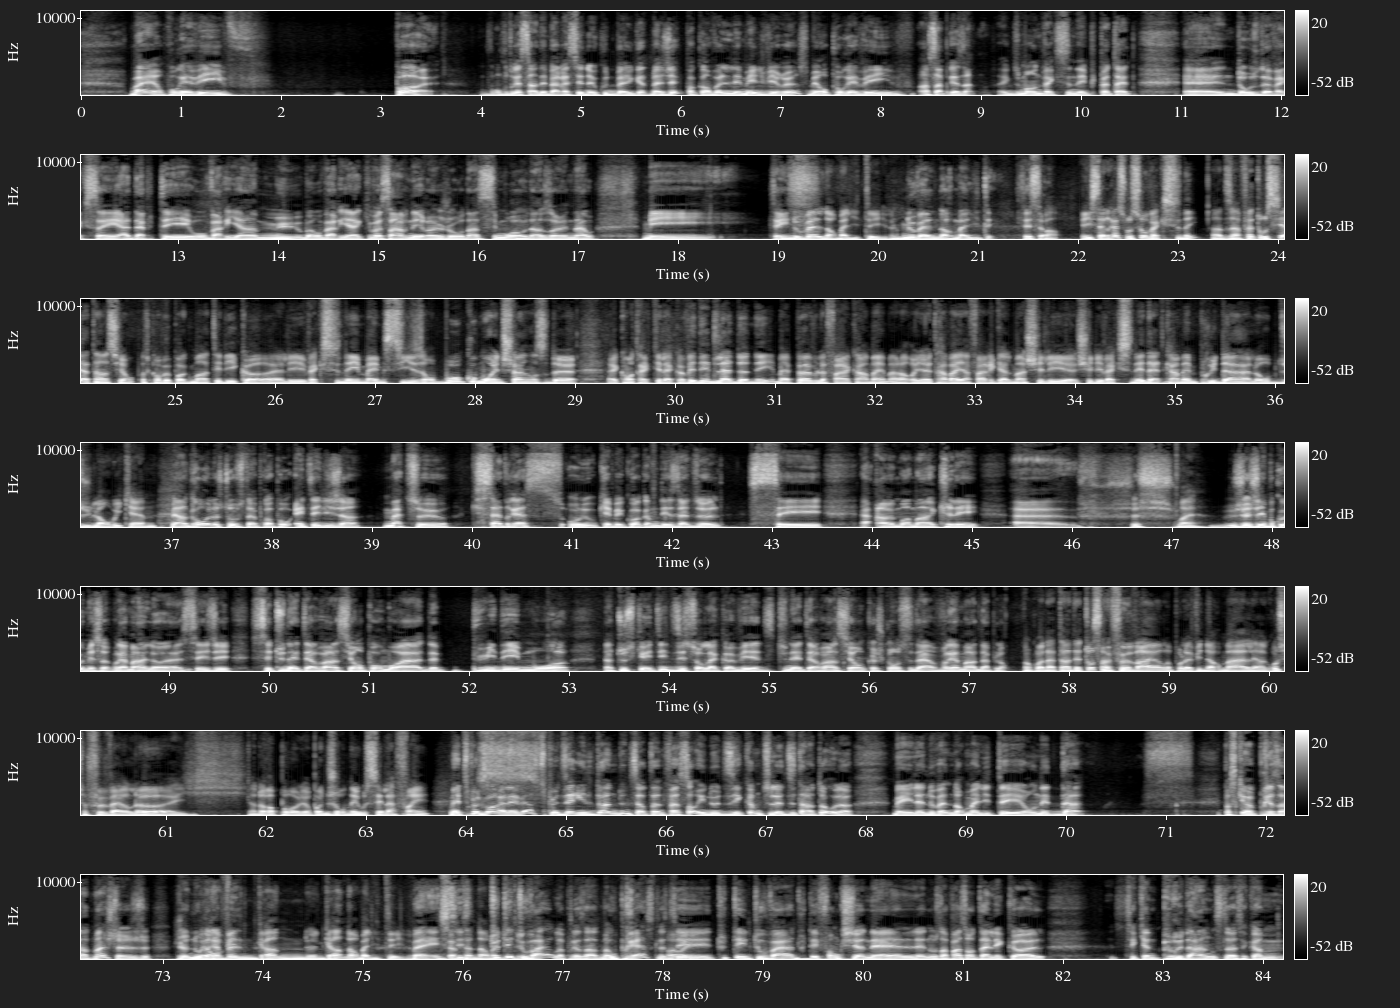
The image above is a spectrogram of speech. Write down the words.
ben on pourrait vivre pas on voudrait s'en débarrasser d'un coup de baguette magique, pas qu'on va l'aimer, le virus, mais on pourrait vivre en sa présence, avec du monde vacciné, puis peut-être euh, une dose de vaccin adaptée aux variants mu, ben, aux variants qui va s'en venir un jour, dans six mois ou dans un an. Mais... Une nouvelle normalité. Une nouvelle normalité, c'est ça. Et il s'adresse aussi aux vaccinés en disant faites aussi attention parce qu'on veut pas augmenter les cas. Euh, les vaccinés, même s'ils ont beaucoup moins de chances de euh, contracter la COVID et de la donner, ben, peuvent le faire quand même. Alors il y a un travail à faire également chez les chez les vaccinés d'être quand même prudent à l'aube du long week-end. Mais en gros, là, je trouve que c'est un propos intelligent mature, qui s'adresse aux Québécois comme des adultes. C'est à un moment clé. Euh, Ouais. J'ai beaucoup aimé ça. Vraiment, là, c'est une intervention pour moi depuis des mois dans tout ce qui a été dit sur la COVID. C'est une intervention que je considère vraiment d'aplomb. Donc, on attendait tous un feu vert là, pour la vie normale. Et en gros, ce feu vert-là, euh, il il y en aura pas. Il n'y aura pas une journée où c'est la fin. Mais tu peux le voir à l'inverse. Tu peux dire, il donne d'une certaine façon. Il nous dit, comme tu l'as dit tantôt, là, ben, la nouvelle normalité, on est dedans. Parce que présentement, je, je, je nous Oui, le rappelle. une grande, une grande normalité. là. Ben, Une normalité. tout est ouvert là, présentement, ou presque. là, Ah tu sais, oui. Tout est ouvert, tout est fonctionnel. Nos enfants sont à l'école. C'est qu'il y a une prudence. là. C'est comme...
